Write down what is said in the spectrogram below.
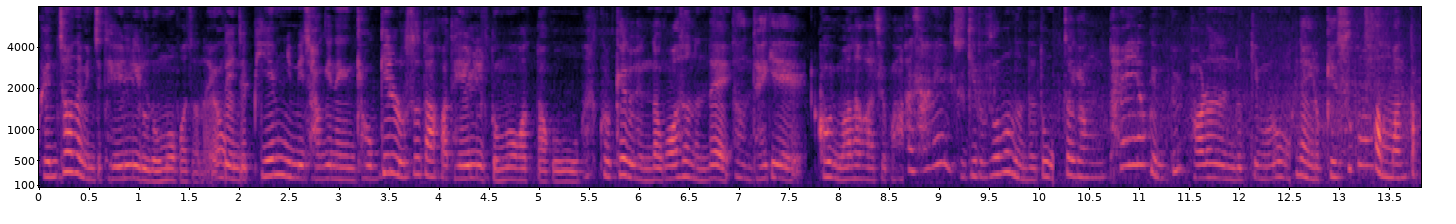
괜찮으면 이제 데일리로 넘어가잖아요. 근데 이제 BM님이 자기는 격일로 쓰다가 데일리로 넘어갔다고 그렇게 해도 된다고 하셨는데 저는 되게 겁이 많아가지고 한 3일 주기로 써봤는데도 진짜 그냥 탄력 앰플 바르는 느낌으로 그냥 이렇게 수분감만 딱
